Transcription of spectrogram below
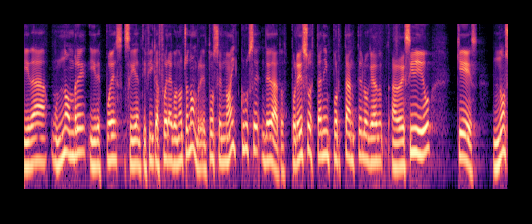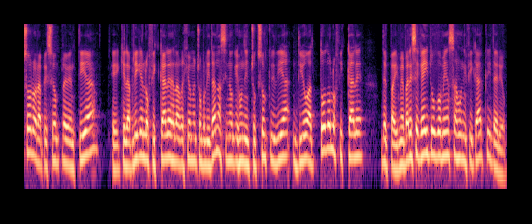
y da un nombre y después se identifica fuera con otro nombre. Entonces no hay cruce de datos. Por eso es tan importante lo que ha, decidido, que es no solo la prisión preventiva, eh, que le apliquen los fiscales de la región metropolitana, sino que es una instrucción que hoy día dio a todos los fiscales del país. Me parece que ahí tú comienzas a unificar criterios.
